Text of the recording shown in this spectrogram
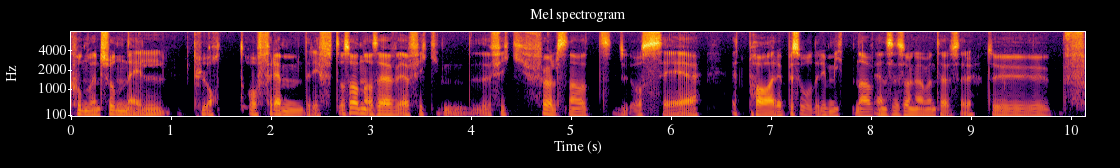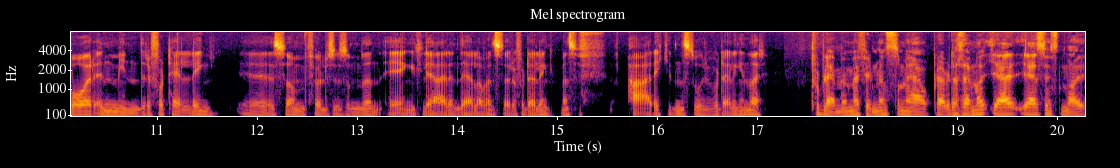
konvensjonell plott og fremdrift og sånn. Altså, jeg, jeg fikk, fikk, følelsen av at, å se et par episoder i midten av en sesong av en TV-serie. Du får en mindre fortelling eh, som føles ut som den egentlig er en del av en større fordeling, men så er ikke den store fordelingen der problemet med filmen, som jeg opplever det selv. Jeg, jeg syns den var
